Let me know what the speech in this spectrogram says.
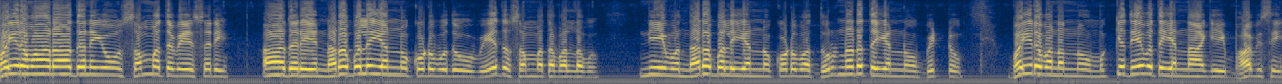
ಭೈರವಾರಾಧನೆಯು ಸಮ್ಮತವೇ ಸರಿ, ಆದರೆ ನರಬಲಿಯನ್ನು ಕೊಡುವುದು ವೇದ ಸಮ್ಮತವಲ್ಲವು ನೀವು ನರಬಲಿಯನ್ನು ಕೊಡುವ ದುರ್ನಡತೆಯನ್ನು ಬಿಟ್ಟು ಭೈರವನನ್ನು ಮುಖ್ಯ ದೇವತೆಯನ್ನಾಗಿ ಭಾವಿಸಿ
